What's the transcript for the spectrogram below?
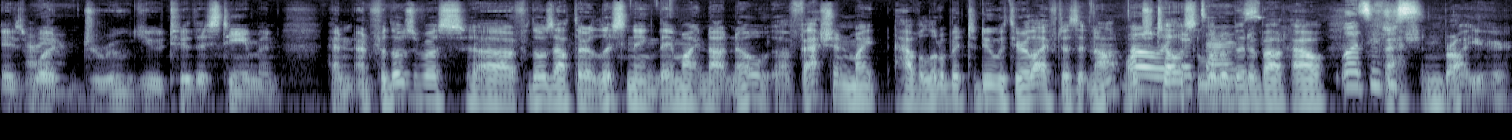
is oh, what drew you to this team. And and and for those of us, uh, for those out there listening, they might not know. Uh, fashion might have a little bit to do with your life, does it not? Why don't Oh, you tell us a little bit about how Well, it's fashion brought you here?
